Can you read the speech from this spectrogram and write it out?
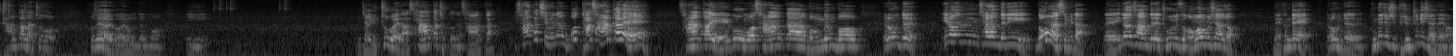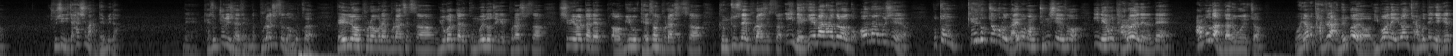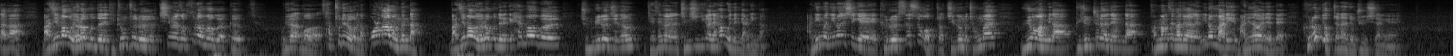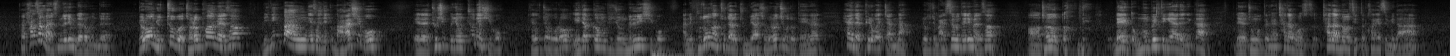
상한가만 쳐도 보세요 이거 여러분들 뭐 이 제가 유튜브에다가 상한가 쳤거든요 상한가 상한가 치면은 뭐 다 상한가래 상한가 예고 뭐 상한가 먹는 법 여러분들 이런 사람들이 너무 많습니다 네 이런 사람들의 조회수 어마무시하죠 네 근데 여러분들 국내 주식 비중 줄이셔야 돼요 주식 이제 하시면 안 됩니다 네, 계속 줄이셔야 됩니다. 불확실성 너무 커요. 밸류 프로그램 불확실성, 6월달에 공매도 재개 불확실성, 11월달에 어, 미국 대선 불확실성, 금투세 불확실성 이 네 개만 하더라도 어마무시해요. 보통 계속적으로 라이브 방 증시에서 이 내용을 다뤄야 되는데 아무도 안 다루고 있죠. 뭐냐면 다들 아는 거예요. 이번에 이런 잘못된 얘기했다가 마지막으로 여러분들의 뒤통수를 치면서 후려먹을 그 우리가 뭐 사투리라고 그러나 꼴가 먹는다. 마지막으로 여러분들에게 해먹을 준비를 지금 제 생각에는 증시 기간에 하고 있는 게 아닌가. 아니면 이런 식의 글을 쓸 수가 없죠. 지금은 정말 위험합니다. 비중 줄여야 됩니다. 관망세 가져야 됩니다. 이런 말이 많이 나와야 되는데 그런 게 없잖아요. 지금 주식시장에. 항상 말씀드립니다, 여러분들. 이런 유튜브 저를 포함해서 리딩방에서 이제 좀 나가시고 이제 주식 비중 줄이시고 계속적으로 예적금 비중 늘리시고 아니 부동산 투자를 준비하시고 이런 식으로 대응을 해야 될 필요가 있지 않나 이렇게 좀 말씀을 드리면서 어 저는 또 내일 또 업무 빌딩 해야 되니까 내일 종목들 잘 찾아보 찾아 놓을 수 있도록 하겠습니다.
